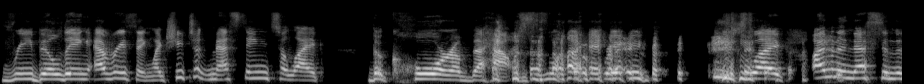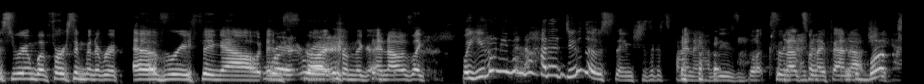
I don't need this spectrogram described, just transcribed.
rebuilding everything. Like she took nesting to like the core of the house. like, right. He's like, I'm gonna nest in this room, but first I'm gonna rip everything out and right, start right. from the. And I was like, but you don't even know how to do those things. She's like, it's fine. I have these books, and that's when I found out. Books.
